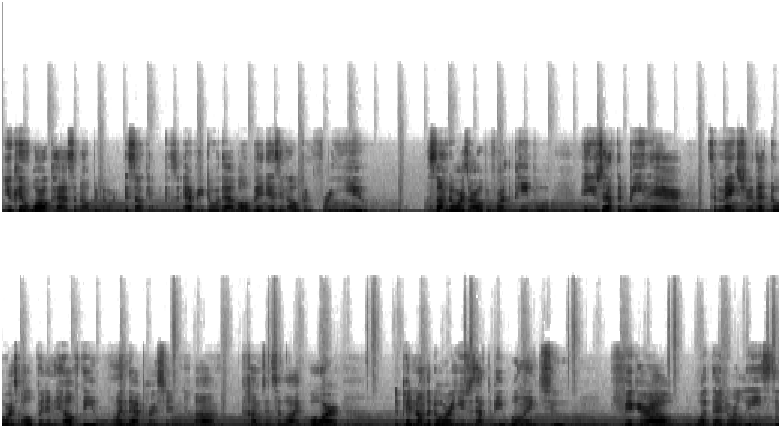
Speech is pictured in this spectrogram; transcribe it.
You can walk past an open door. It's okay because every door that open isn't open for you. Some doors are open for other people, and you just have to be there to make sure that door is open and healthy when that person um, comes into life. Or, depending on the door, you just have to be willing to figure out what that door leads to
